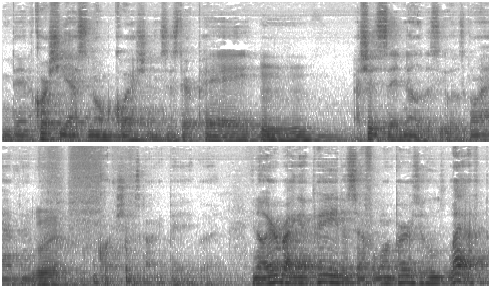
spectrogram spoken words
And then of course she asked the normal questions: Is there pay? Mm-hmm. I should have said no to see what was going to happen. Right. Of course she was going to get paid, but you know everybody got paid except for one person who left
